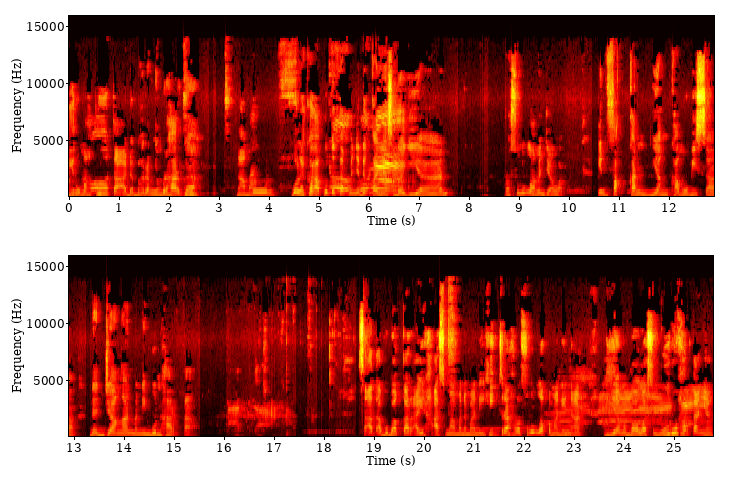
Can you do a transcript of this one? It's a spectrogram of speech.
di rumahku tak ada barang yang berharga. Namun, bolehkah aku tetap menyedekahnya sebagian? Rasulullah menjawab, infakkan yang kamu bisa dan jangan menimbun harta. Saat Abu Bakar ayah Asma menemani hijrah Rasulullah ke Madinah, dia membawa seluruh hartanya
